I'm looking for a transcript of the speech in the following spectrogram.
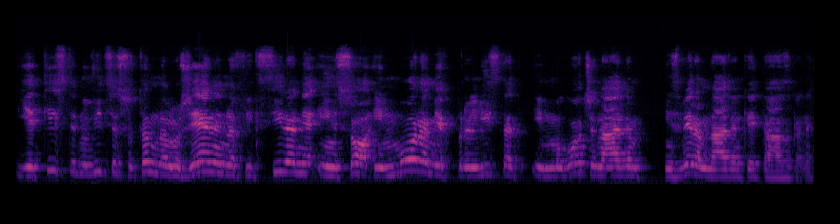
je tiste novice so tam naložene na fiksiranje in so, in moram jih prelistati, in mogoče najdem, in zmeram najdem kaj tasga.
